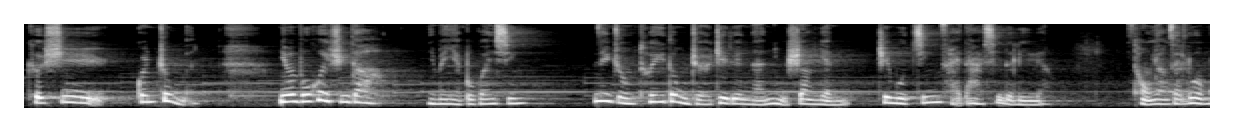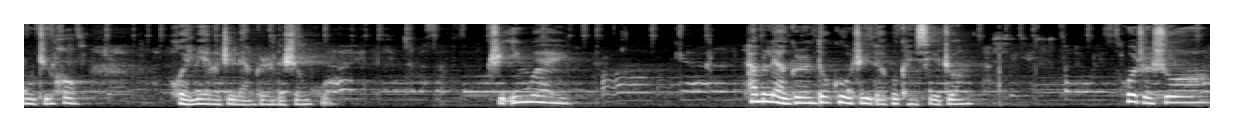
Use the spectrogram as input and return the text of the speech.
可是观众们，你们不会知道，你们也不关心，那种推动着这对男女上演这幕精彩大戏的力量，同样在落幕之后，毁灭了这两个人的生活。只因为他们两个人都固执的不肯卸妆，或者说，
